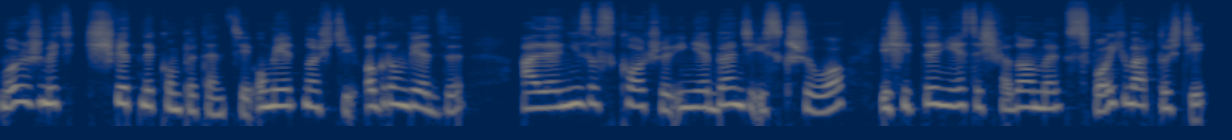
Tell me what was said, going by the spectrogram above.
Możesz mieć świetne kompetencje, umiejętności, ogrom wiedzy, ale nie zaskoczy i nie będzie iskrzyło, jeśli Ty nie jesteś świadomy swoich wartości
